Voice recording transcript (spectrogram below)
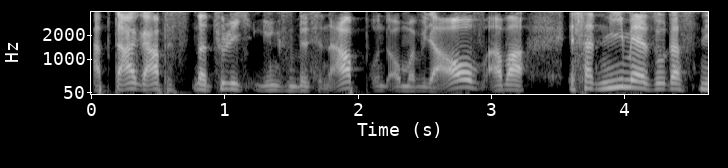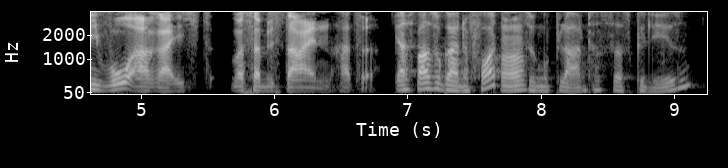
ab da gab es natürlich, ging es ein bisschen ab und auch mal wieder auf, aber es hat nie mehr so das Niveau erreicht, was er bis dahin hatte. das war sogar eine Fortsetzung geplant. Hast du das gelesen?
